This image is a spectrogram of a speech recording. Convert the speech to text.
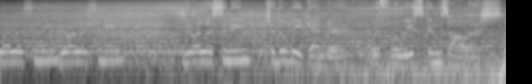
You're listening. You're listening. You're listening to The Weekender with Luis Gonzalez.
